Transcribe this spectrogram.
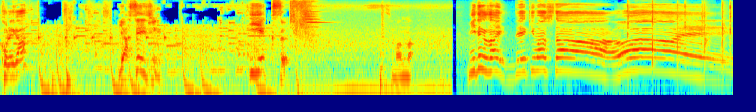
これが？野生人。EX つまんな。見てください。できました。おーい。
